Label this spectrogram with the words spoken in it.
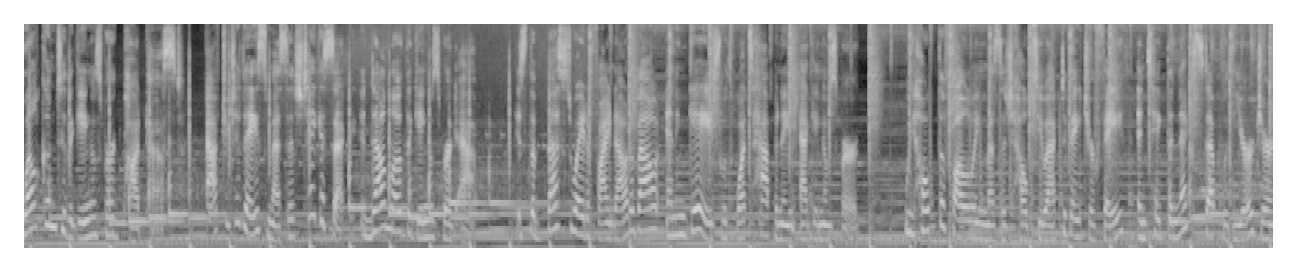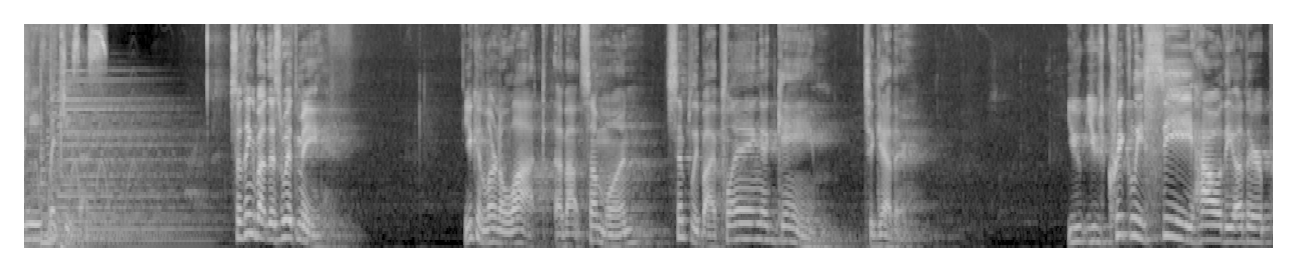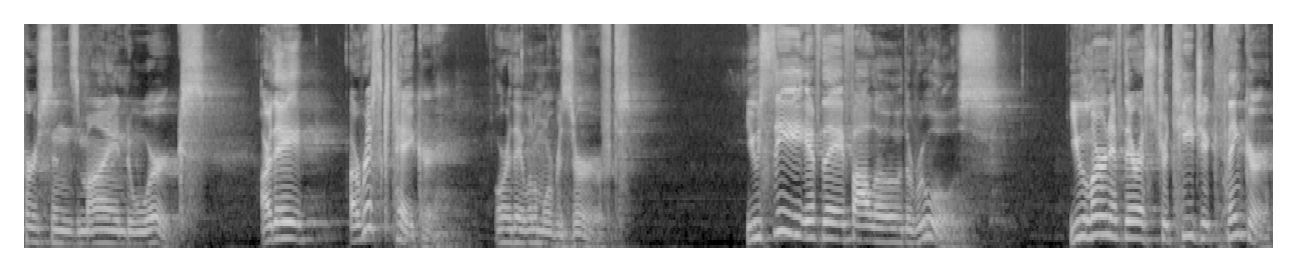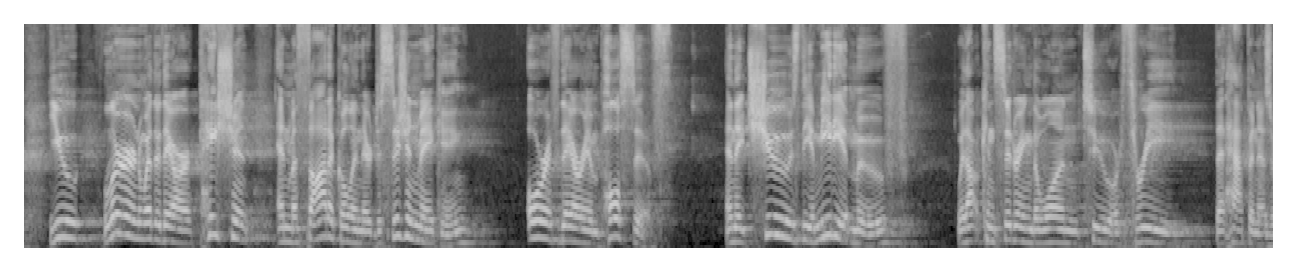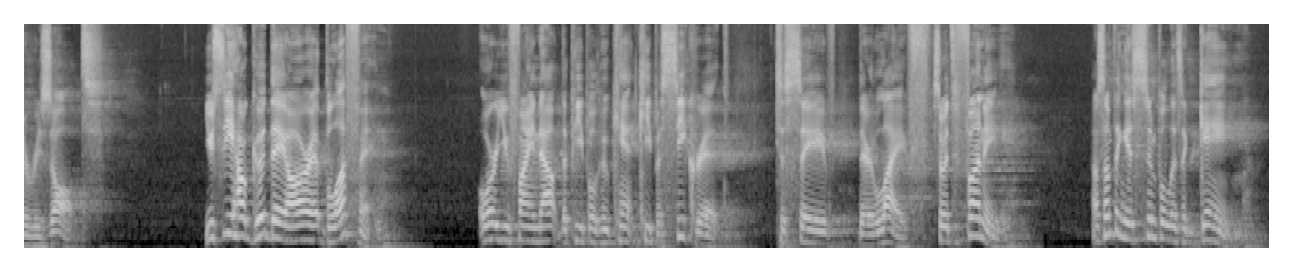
Welcome to the Ginghamsburg Podcast. After today's message, take a sec and download the Ginghamsburg app. It's the best way to find out about and engage with what's happening at Ginghamsburg. We hope the following message helps you activate your faith and take the next step with your journey with Jesus. So, think about this with me. You can learn a lot about someone simply by playing a game together. You, you quickly see how the other person's mind works. Are they a risk taker or are they a little more reserved? You see if they follow the rules. You learn if they're a strategic thinker. You learn whether they are patient and methodical in their decision making or if they are impulsive and they choose the immediate move without considering the one, two, or three that happen as a result. You see how good they are at bluffing, or you find out the people who can't keep a secret to save their life. So it's funny how something as simple as a game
